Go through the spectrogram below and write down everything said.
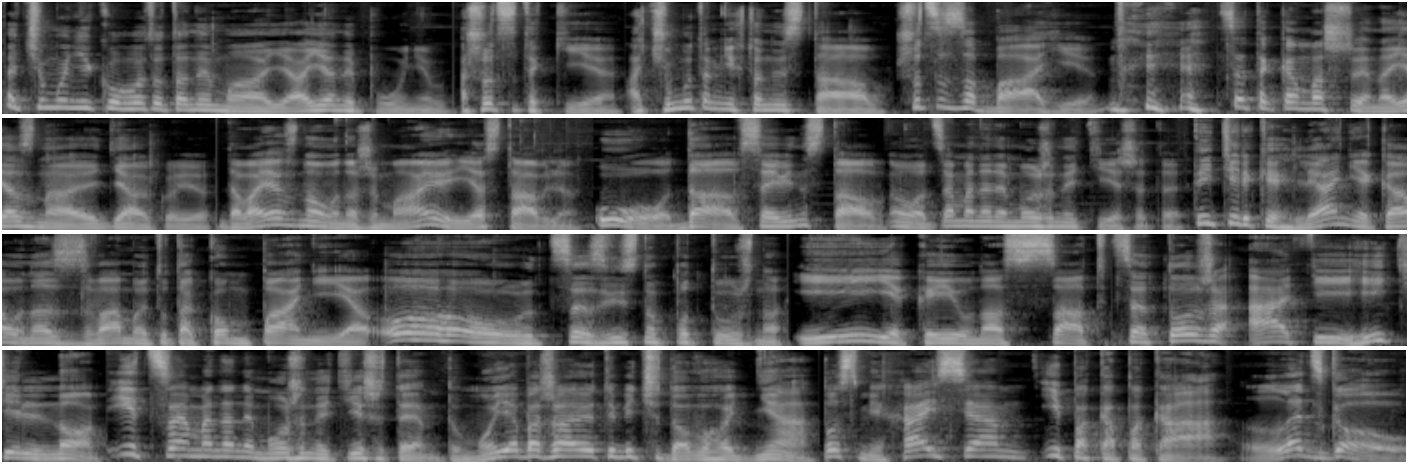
А чому нікого тут немає? А я не поняв. А що це таке? А чому там ніхто не став? Що це за баги? Це така машина, я знаю, дякую. Давай я знову нажимаю і я ставлю. О, да, все він став. О, це мене не може не тішити. Ти тільки глянь, яка у нас з вами тут компанія. О, це звісно потужно. І який у нас сад. Це теж офігітельно. І це мене не може не тішити. Тому я бажаю тобі чудового дня. Посміхайся і пока-пока. Let's go!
